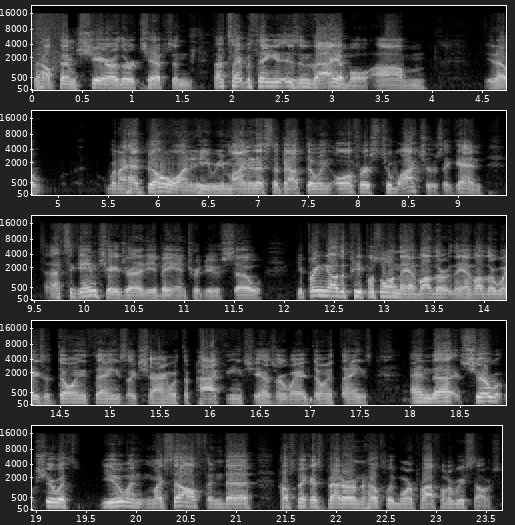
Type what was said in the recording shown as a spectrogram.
to help them share their tips, and that type of thing is invaluable. Um, you know, when I had Bill on, and he reminded us about doing offers to watchers. Again, that's a game changer idea being introduced. So you bring other people's on; they have other they have other ways of doing things, like sharing with the packing. She has her way of doing things, and uh, share share with you and myself, and uh, helps make us better and hopefully more profitable resellers.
